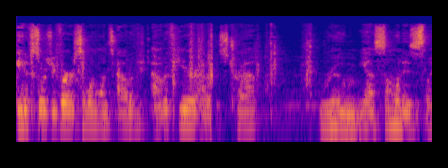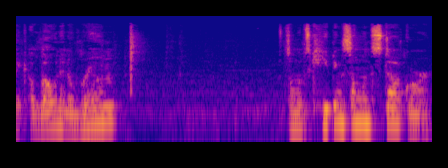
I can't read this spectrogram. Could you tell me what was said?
Eight of Swords reversed. Someone wants out of out of here, out of this trap room. Yeah, someone is like alone in a room. Someone's keeping someone stuck, or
